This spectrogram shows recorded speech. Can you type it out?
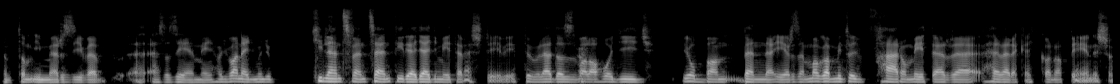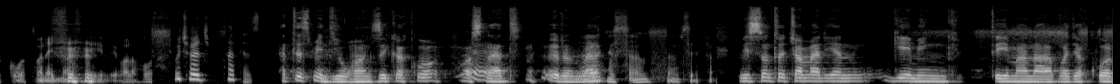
nem tudom, immerzívebb ez az élmény, hogy van egy mondjuk 90 centire egy egyméteres tévé tőled, az valahogy így jobban benne érzem magam, mint hogy három méterre heverek egy kanapén, és akkor ott van egy nagy tévé valahol. Úgyhogy, hát ez. Hát ez mind jó hangzik, akkor használd örömmel. Köszönöm, köszönöm szépen. Viszont, hogyha már ilyen gaming témánál vagy, akkor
